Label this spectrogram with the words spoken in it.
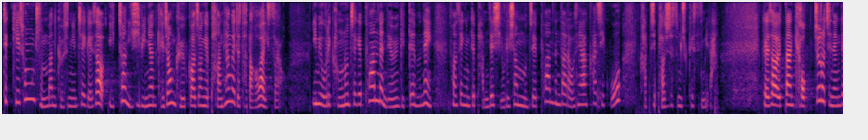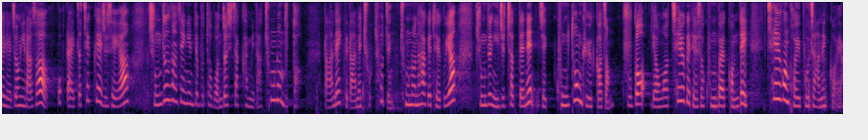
특히 송준만 교수님 책에서 2022년 개정 교육과정의 방향에도 다 나와 있어요. 이미 우리 강론책에 포함된 내용이기 때문에 선생님들 반드시 우리 시험 문제에 포함된다라고 생각하시고 같이 봐주셨으면 좋겠습니다. 그래서 일단 격주로 진행될 예정이라서 꼭 날짜 체크해 주세요. 중등 선생님들부터 먼저 시작합니다. 총론부터. 그다음에 그다음에 초, 초등 총론을 하게 되고요. 중등 2주차 때는 이제 공통 교육 과정, 국어, 영어, 체육에 대해서 공부할 건데 체육은 거의 보지 않을 거예요.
